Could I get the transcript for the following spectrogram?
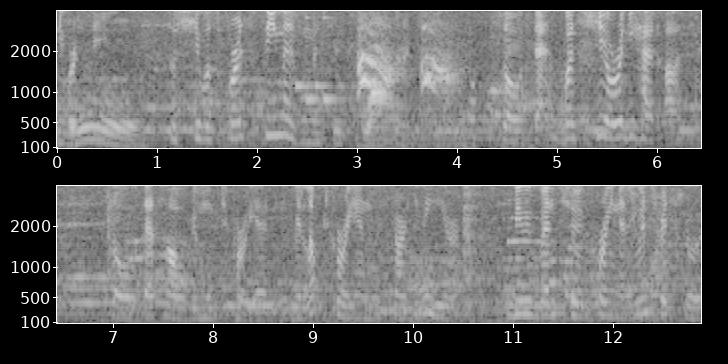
university. Oh. So she was first female woman stu- Wow. student. So that, but she already had us. So that's how we moved to Korea. We loved Korea and we started living here. We went to Korean elementary school.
